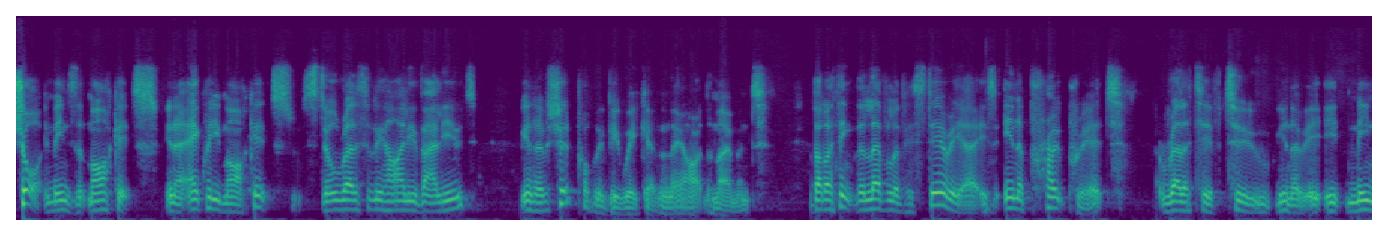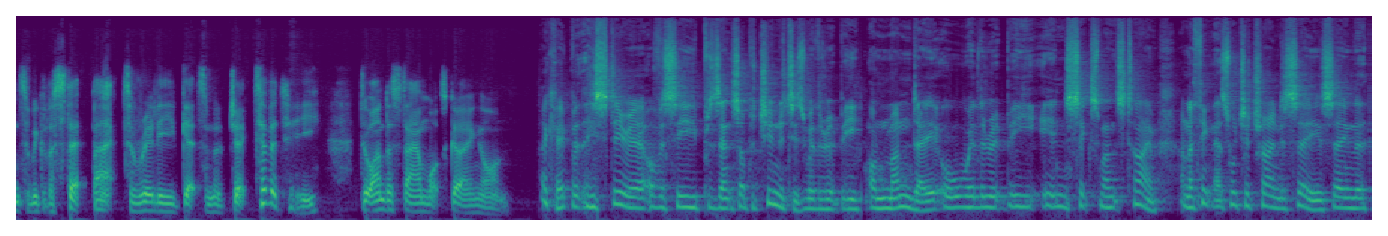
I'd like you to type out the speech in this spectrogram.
Sure, it means that markets, you know, equity markets, still relatively highly valued, you know, should probably be weaker than they are at the moment. But I think the level of hysteria is inappropriate relative to, you know, it, it means that we've got to step back to really get some objectivity to understand what's going on. Okay, but hysteria obviously presents opportunities, whether it be on Monday or whether it be in six months' time. And I think that's what you're trying to say, is saying that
